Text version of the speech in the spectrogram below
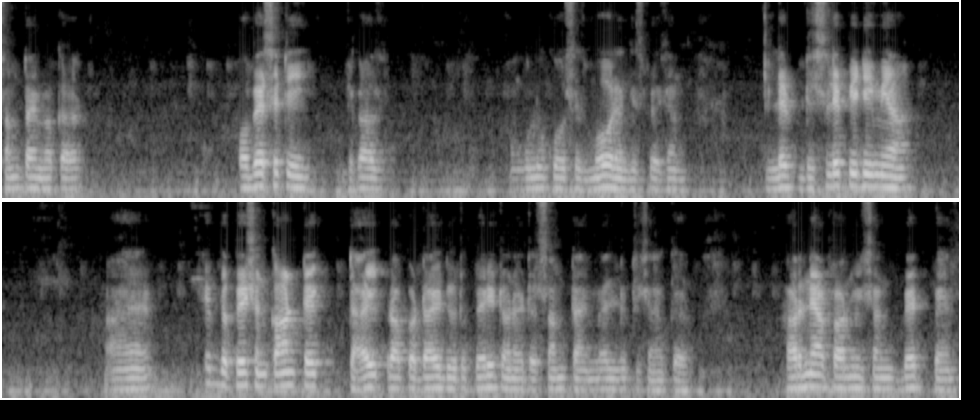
sometimes occur. Obesity because glucose is more in this patient. Lip- Dyslipidemia. And if the patient can't take diet, proper diet due to peritonitis, sometimes malnutrition occur. Hernia formation, back pain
